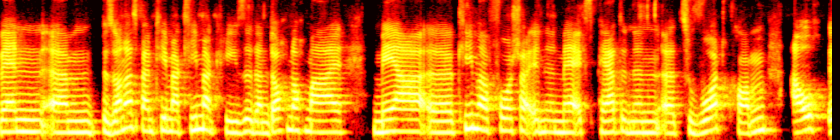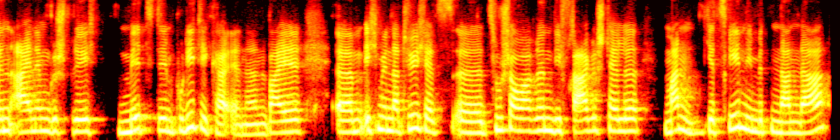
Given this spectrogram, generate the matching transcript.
wenn ähm, besonders beim Thema Klimakrise dann doch nochmal mehr äh, KlimaforscherInnen, mehr ExpertInnen äh, zu Wort kommen, auch in einem Gespräch mit den PolitikerInnen, weil ähm, ich mir natürlich als äh, Zuschauerin die Frage stelle, Mann, jetzt reden die miteinander,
